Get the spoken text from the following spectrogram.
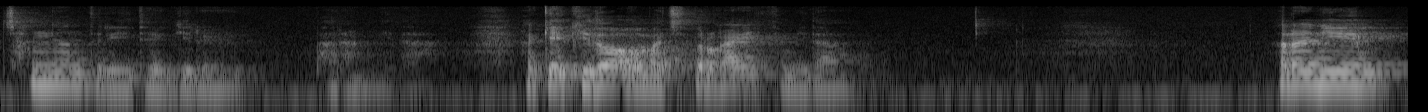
청년들이 되기를 바랍니다. 함께 기도하고 마치도록 하겠습니다. 하나님,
